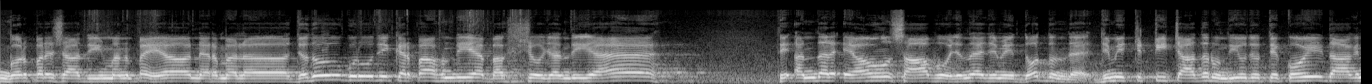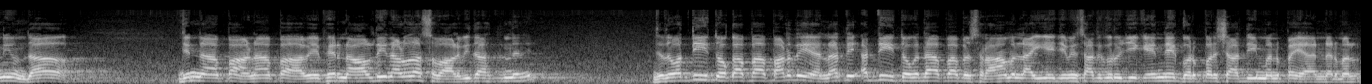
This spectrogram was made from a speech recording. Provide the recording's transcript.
ਗੁਰ ਪ੍ਰਸਾਦੀ ਮਨ ਭਇਆ ਨਿਰਮਲ, ਜਦੋਂ ਗੁਰੂ ਦੀ ਕਿਰਪਾ ਹੁੰਦੀ ਹੈ, ਬਖਸ਼ਿਸ਼ ਹੋ ਜਾਂਦੀ ਹੈ। ਤੇ ਅੰਦਰ ਇਉਂ ਸਾਫ਼ ਹੋ ਜਾਂਦਾ ਜਿਵੇਂ ਦੁੱਧ ਹੁੰਦਾ ਜਿਵੇਂ ਚਿੱਟੀ ਚਾਦਰ ਹੁੰਦੀ ਉਹਦੇ ਉੱਤੇ ਕੋਈ ਦਾਗ ਨਹੀਂ ਹੁੰਦਾ। ਜਿੰਨਾ ਭਾਣਾ ਭਾਵੇ, ਫਿਰ ਨਾਲ ਦੀ ਨਾਲ ਉਹਦਾ ਸਵਾਲ ਵੀ ਦੱਸ ਦਿੰਦੇ ਨੇ। ਜਦੋਂ ਅੱਧੀ ਤੁਕ ਆਪਾਂ ਪੜ੍ਹਦੇ ਆ ਨਾ, ਤੇ ਅੱਧੀ ਤੁਕ ਦਾ ਆਪਾਂ ਵਿਸਰਾਮ ਲਾਈਏ, ਜਿਵੇਂ ਸਤਿਗੁਰੂ ਜੀ ਕਹਿੰਦੇ, ਗੁਰਪ੍ਰਸ਼ਾਦੀ ਮਨ ਭਇਆ ਨਿਰਮਲ।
